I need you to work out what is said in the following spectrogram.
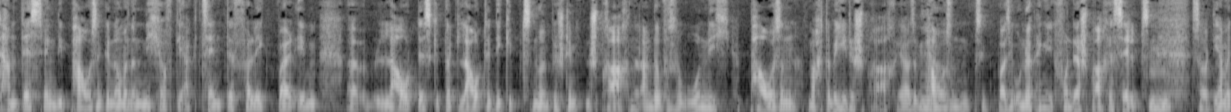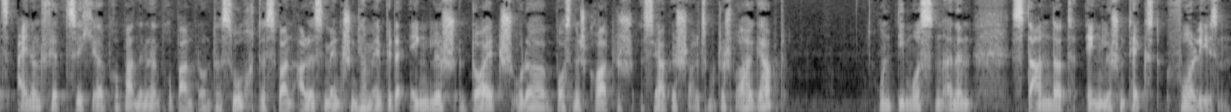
haben deswegen die Pausen genommen und nicht auf die Akzente verlegt, weil eben Laute, es gibt halt Laute, die gibt es nur in bestimmten Sprachen, in anderen wo nicht. Pausen macht aber jede Sprache. Ja? Also Pausen ja. sind quasi unabhängig von der Sprache selbst. Mhm. So, die haben jetzt 41 äh, Probandinnen und Probanden untersucht. Das waren alles Menschen, Menschen, die haben entweder Englisch, Deutsch oder Bosnisch, Kroatisch, Serbisch als Muttersprache gehabt. und die mussten einen Standard englischen Text vorlesen.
